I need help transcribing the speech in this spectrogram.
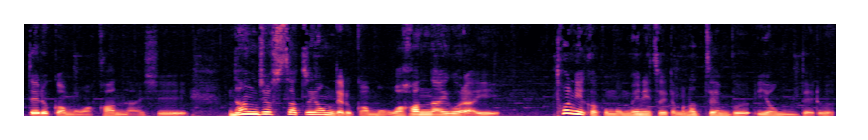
ってるかも分かんないし何十冊読んでるかも分かんないぐらいとにかくもう目についたものは全部読んでる。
